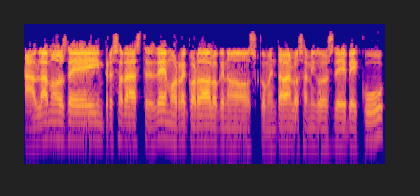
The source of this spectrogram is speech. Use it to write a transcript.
Hablamos de impresoras 3D, hemos recordado lo que nos comentaban los amigos de BQ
